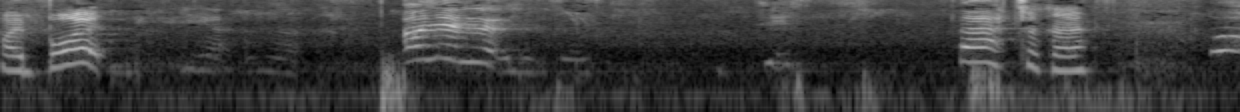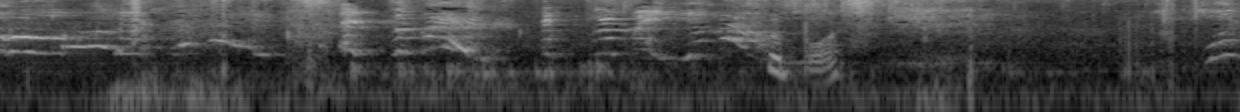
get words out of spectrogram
my butt. Yeah. Oh, no, look. See, That's okay. It's a me. It's a me, you know. Good boy. What,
